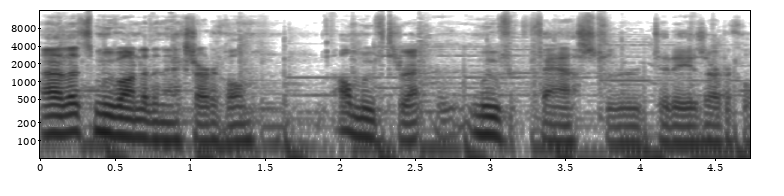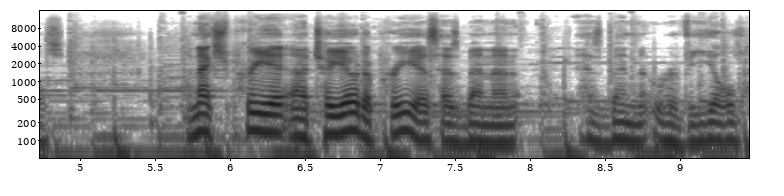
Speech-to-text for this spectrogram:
Uh, let's move on to the next article. I'll move through move fast through today's articles. The next Prius, uh, Toyota Prius has been uh, has been revealed,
